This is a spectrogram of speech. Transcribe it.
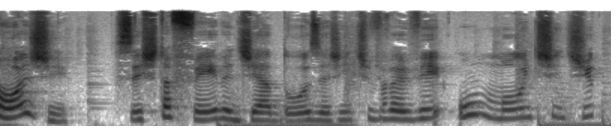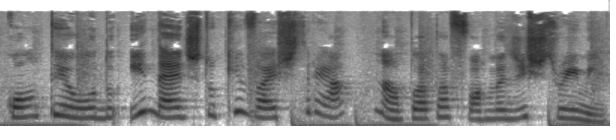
hoje, sexta-feira, dia 12, a gente vai ver um monte de conteúdo inédito que vai estrear na plataforma de streaming,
